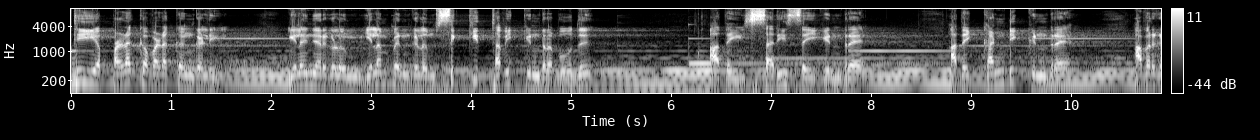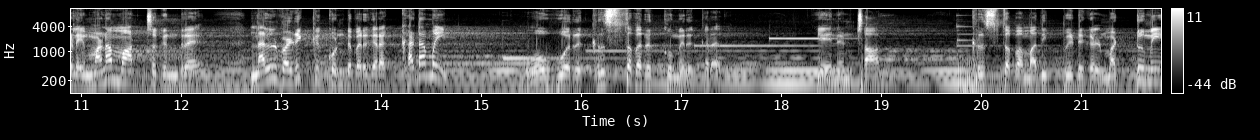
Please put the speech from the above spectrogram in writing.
தீய பழக்க வழக்கங்களில் இளைஞர்களும் இளம்பெண்களும் சிக்கி தவிக்கின்ற போது அதை சரி செய்கின்ற அதை கண்டிக்கின்ற அவர்களை மனமாற்றுகின்ற நல்வழிக்கு கொண்டு வருகிற கடமை ஒவ்வொரு கிறிஸ்தவருக்கும் இருக்கிறது. ஏனென்றால் கிறிஸ்தவ மதிப்பீடுகள் மட்டுமே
